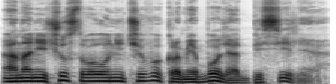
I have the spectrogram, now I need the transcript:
Она не чувствовала ничего, кроме боли от бессилия.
